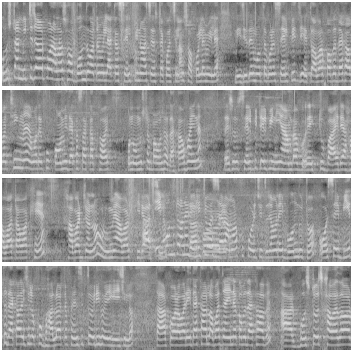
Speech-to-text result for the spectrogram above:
অনুষ্ঠান মিটে যাওয়ার পর আমরা সব বন্ধু কটা মিলে একটা সেলফি নেওয়ার চেষ্টা করছিলাম, সকলে মিলে নিজেদের মতো করে সেলফি। যেহেতু আবার কবে দেখা হবে ঠিক নয় আমাদের খুব কমই দেখা সাক্ষাৎ হয়। কোনো অনুষ্ঠান পার্বণ দেখাও হয় না। তাই সব সেলফি টেলফি নিয়ে আমরা একটু বাইরে হাওয়া টাওয়া খেয়ে খাবার জন্য রুমে আবার ফিরে আসছি এই বন্ধুটা অনেক রিলেটিভ আছে যারা আমার খুব পরিচিত যেমন এই বন্ধুটো। ওর সেই বিয়েতে দেখা হয়েছিল খুব ভালো একটা ফ্রেন্ডশিপ তৈরি হয়ে গিয়েছিল। তারপর আবার এই দেখা হলো আবার জানি না কবে দেখা হবে। আর ভোজ টোজ খাওয়া দাওয়ার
